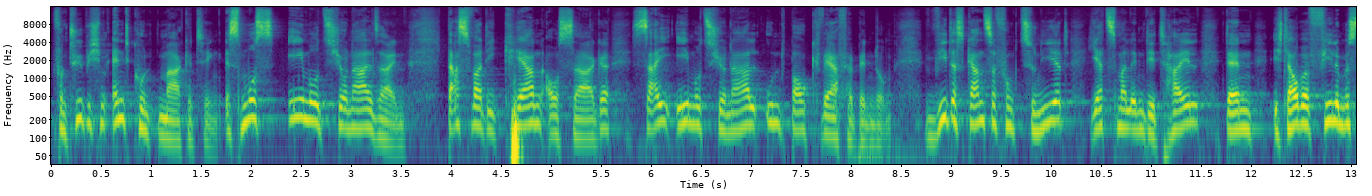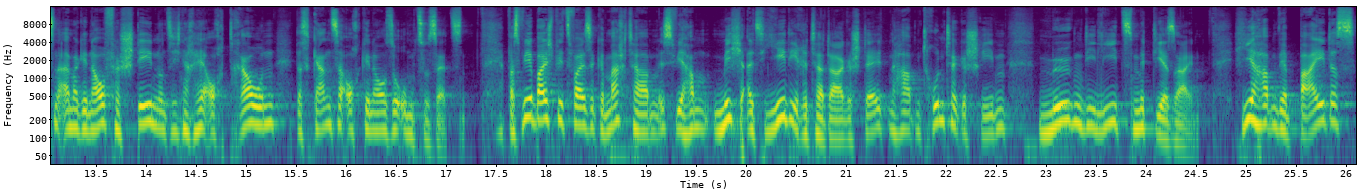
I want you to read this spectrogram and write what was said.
von typischem Endkundenmarketing. Es muss emotional sein. Das war die Kernaussage. Sei emotional und bau Querverbindung. Wie das Ganze funktioniert, jetzt mal im Detail, denn ich glaube, viele müssen einmal genau verstehen und sich nachher auch trauen, das Ganze auch genauso umzusetzen. Was wir beispielsweise gemacht haben, ist, wir haben mich als Jedi-Ritter dargestellt und haben drunter geschrieben, mögen die Leads mit dir sein. Hier haben wir beides,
